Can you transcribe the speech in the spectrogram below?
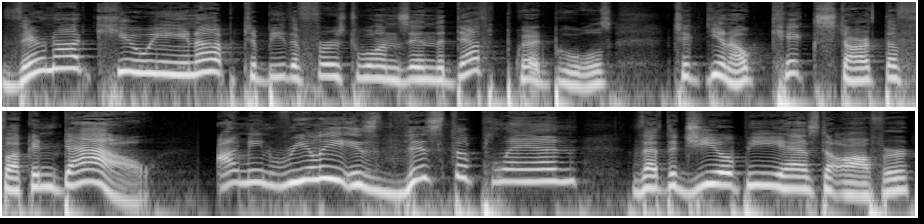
they're not queuing up to be the first ones in the death pools to you know kickstart the fucking Dow. I mean, really, is this the plan that the GOP has to offer?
